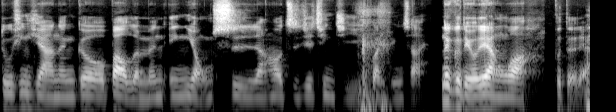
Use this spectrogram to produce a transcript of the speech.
独行侠能够爆冷门赢勇士，然后直接晋级冠军赛。那个流量哇不得了！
